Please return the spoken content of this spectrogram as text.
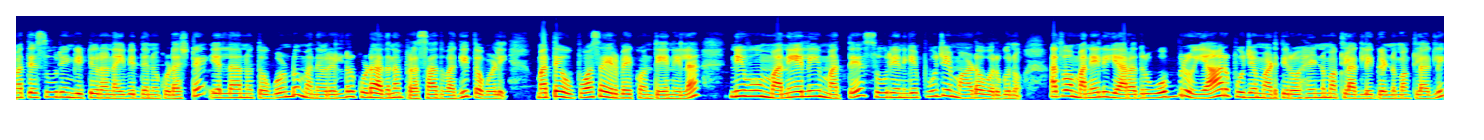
ಮತ್ತೆ ಸೂರ್ಯಂಗೆ ಇಟ್ಟಿರೋ ನೈವೇದ್ಯನೂ ಕೂಡ ಅಷ್ಟೇ ಎಲ್ಲಾನು ತಗೊಂಡು ಮನೆಯವರೆಲ್ಲರೂ ಕೂಡ ಅದನ್ನ ಪ್ರಸಾದವಾಗಿ ತಗೊಳ್ಳಿ. ಮತ್ತೆ ಉಪವಾಸ ಇರಬೇಕು ಅಂತ ಏನಿಲ್ಲ ನೀವು ಮನೆಯಲ್ಲಿ ಮತ್ತೆ ಸೂರ್ಯನಿಗೆ ಪೂಜೆ ಮಾಡೋವರೆಗೂ ಅಥವಾ ಮನೆಯಲ್ಲಿ ಯಾರಾದರೂ ಒಬ್ರು ಯಾರು ಪೂಜೆ ಮಾಡ್ತಿರೋ ಹೆಣ್ಣು ಮಕ್ಕಳಾಗ್ಲಿ ಗಂಡು ಮಕ್ಕಳಾಗ್ಲಿ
